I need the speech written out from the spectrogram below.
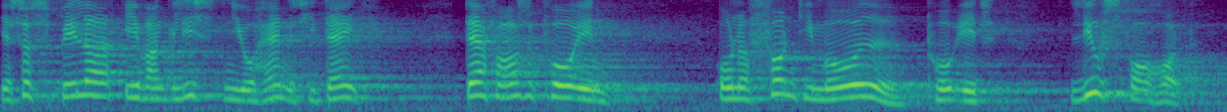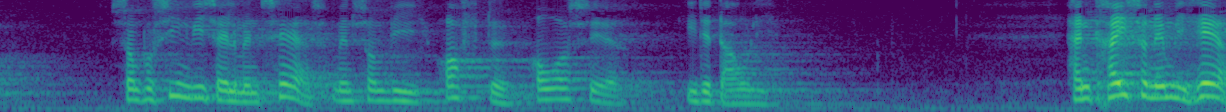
ja, så spiller evangelisten Johannes i dag derfor også på en underfundig måde på et livsforhold, som på sin vis er elementært, men som vi ofte overser i det daglige. Han kredser nemlig her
